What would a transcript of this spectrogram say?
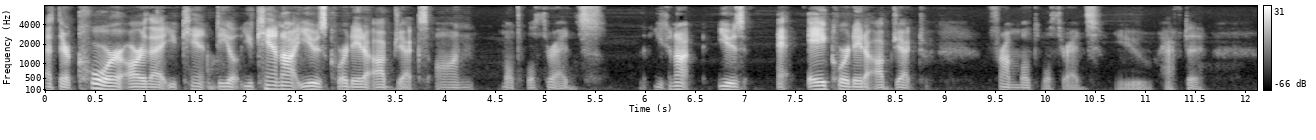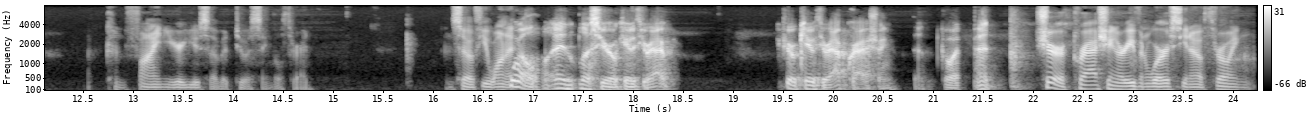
at their core are that you can't deal you cannot use core data objects on multiple threads. You cannot use a core data object from multiple threads. You have to confine your use of it to a single thread. And so if you want to Well, unless you're okay with your app if you're okay with your app crashing, then go ahead. Sure, crashing or even worse, you know, throwing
